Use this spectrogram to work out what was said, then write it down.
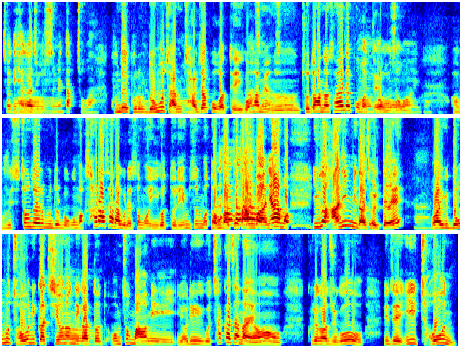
저기 해가지고 쓰면 딱 좋아. 근데 그럼 너무 잘 잘 잘 것 같아. 이거 어. 맞아, 하면은 저도 하나 사야 될 것 어, 같아요. 너무 좋아 이거. 아, 우리 시청자 여러분들 보고 막 사라 사라 그래서 뭐 이것들이 무슨 뭐 돈 받고 간거 아니야? 뭐 이거 아닙니다, 절대. 음. 와, 이거 너무 좋으니까 지연 어. 언니가 또 엄청 마음이 여리고 착하잖아요. 그래가지고 이제 이 좋은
